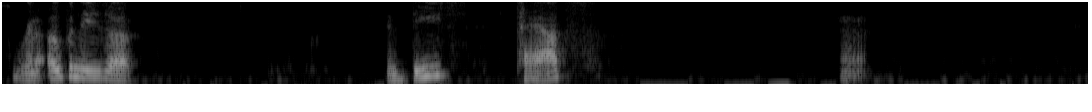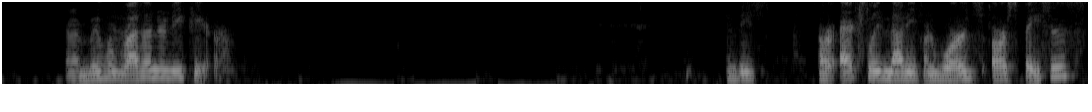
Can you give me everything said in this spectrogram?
So we're going to open these up. And these paths uh, and I move them right underneath here. These are actually not even words or spaces.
